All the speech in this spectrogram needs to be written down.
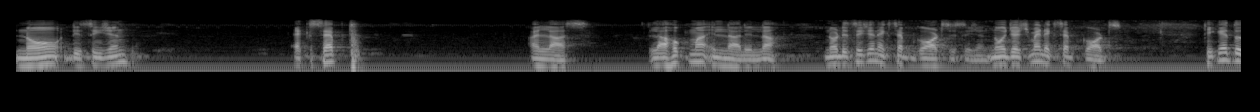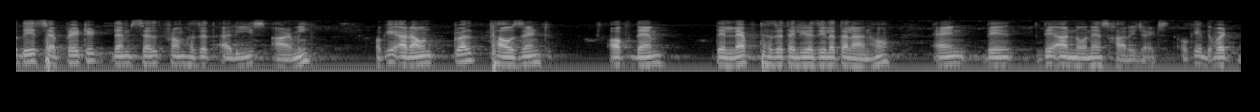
no decision except Allah's ला इल्ला लिल्ला no decision except God's decision no judgment except God's ठीक है? तो they separated themselves from Hazrat Ali's army okay around twelve thousand of them they left Hazrat Ali रजील तैन and they they are known as Kharijites okay but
